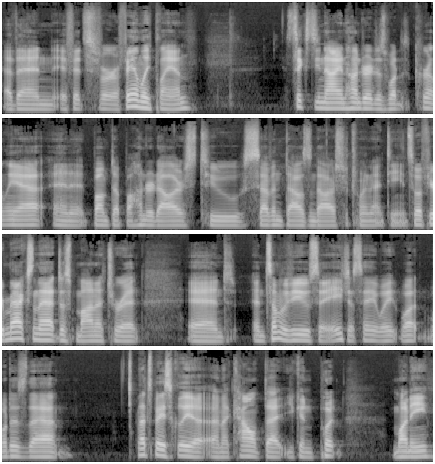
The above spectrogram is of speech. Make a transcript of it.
and then if it's for a family plan. 6900 is what it's currently at and it bumped up $100 to $7000 for 2019 so if you're maxing that just monitor it and and some of you say HSA. Wait, what? What is that? That's basically a, an account that you can put money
